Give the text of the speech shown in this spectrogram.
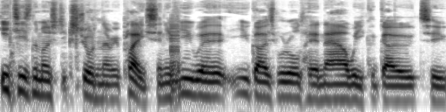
it is the most extraordinary place. And if you were, you guys were all here now, we could go to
